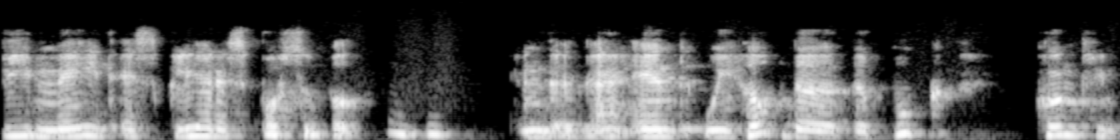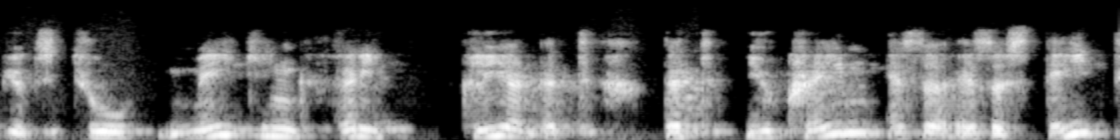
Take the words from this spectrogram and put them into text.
be made as clear as possible. Mm-hmm. and and we hope the the book contributes to making very clear that that Ukraine as a as a state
